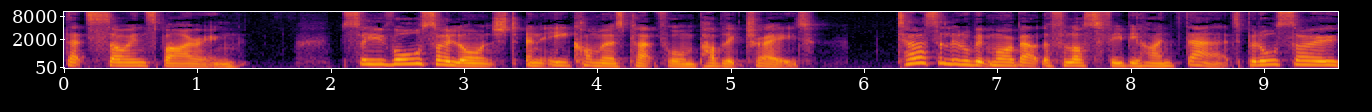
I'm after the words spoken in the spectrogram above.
That's so inspiring. So you've also launched an e commerce platform, Public Trade. Tell us a little bit more about the philosophy behind that, but also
